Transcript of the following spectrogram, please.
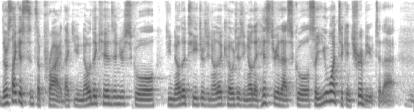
there's like a sense of pride. Like you know the kids in your school, you know the teachers, you know the coaches, you know the history of that school, so you want to contribute to that. Mm-hmm.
